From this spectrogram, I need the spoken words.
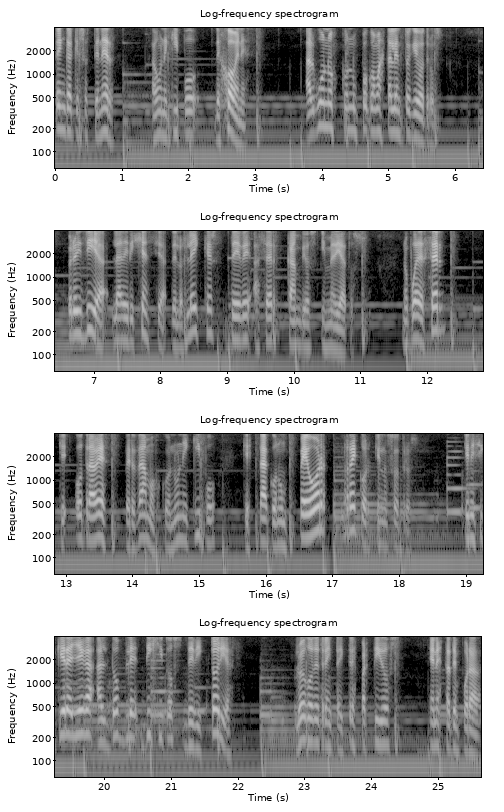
tenga que sostener a un equipo de jóvenes, algunos con un poco más talento que otros. Pero hoy día la dirigencia de los Lakers debe hacer cambios inmediatos. No puede ser que otra vez perdamos con un equipo que está con un peor récord que nosotros que ni siquiera llega al doble dígitos de victorias luego de 33 partidos en esta temporada.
